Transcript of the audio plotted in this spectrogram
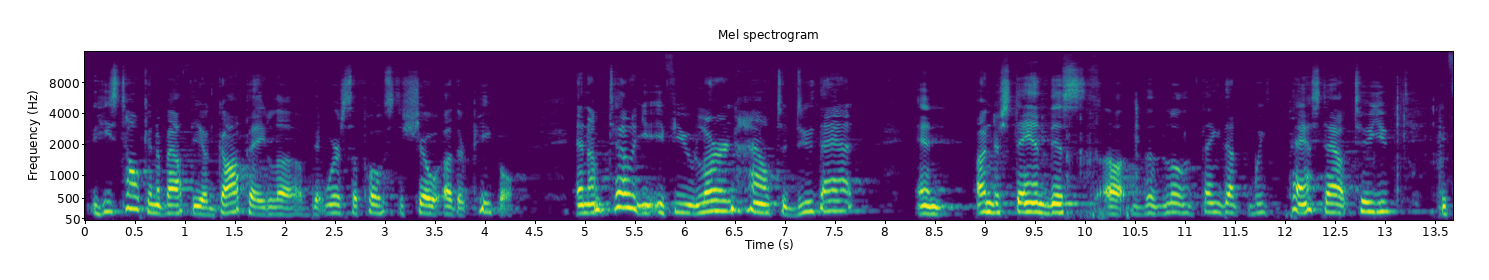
He's talking about the agape love that we're supposed to show other people. And I'm telling you, if you learn how to do that and understand this, uh, the little thing that we passed out to you, if,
